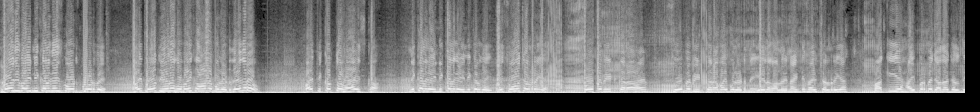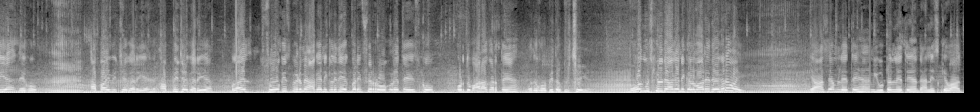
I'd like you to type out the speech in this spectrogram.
लो जी भाई, निकल गई स्पोर्ट्स बोर्ड पे भाई बहुत ये देखो भाई, कहाँ है बुलेट? देख रहे हो? भाई पिकअप तो है इसका। निकल गई निकल गई निकल गई। भाई सो चल रही है। सो पे बीट करा है। सो पे बीट करा भाई बुलेट ने। ये लगा लो, ये 95 चल रही है। बाकी ये हाइपर पे ज़्यादा चलती है। देखो, अब भाई पीछे कर रही है। अब पीछे कर रही है। भाई सौ की स्पीड में आगे निकली थी। एक बार फिर रोक लेते हैं इसको और दोबारा करते हैं। वो देखो, अभी तक पीछे ही है। बहुत मुश्किल से आगे निकलवा रही देख रहे हो भाई? यहाँ से हम लेते हैं, हम यूटर्न लेते हैं दैन इसके बाद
